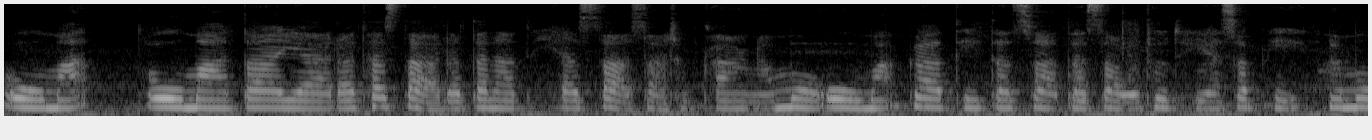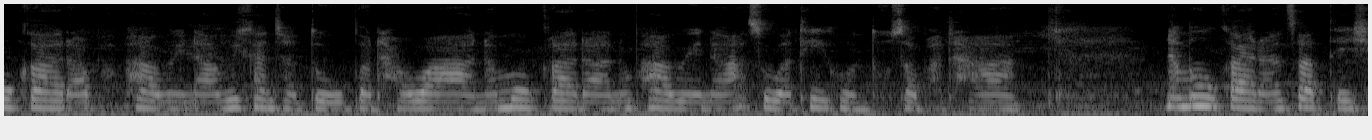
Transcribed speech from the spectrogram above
โอมะ โอมาตายารัตสสตรัตนาตยสตร์สาธุกังนโมโอมะกาติตัสสตัสสะวัตถุทยสสพินโมการาปภาเวนะวิคันชตุปัทวานโมการานุภาเวนะสุวัตถิหุนตุสัพทานโมการาสัตเตเช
